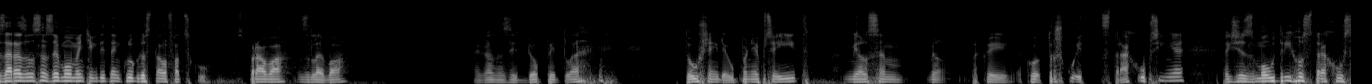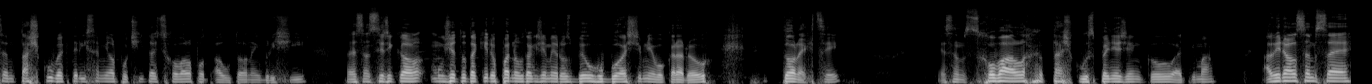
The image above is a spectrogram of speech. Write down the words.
zarazil jsem se v momentě, kdy ten kluk dostal facku. Zprava, zleva. Říkal jsem si, do pytle, to už nejde úplně přejít. Měl jsem měl takový jako trošku i strach upřímně, takže z moudrýho strachu jsem tašku, ve který jsem měl počítač, schoval pod auto nejbližší. Já jsem si říkal, může to taky dopadnout tak, že mi rozbijou hubu a ještě mě okradou. to nechci. Já jsem schoval tašku s peněženkou a týma a vydal jsem se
